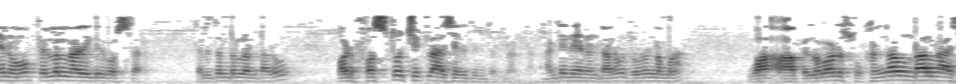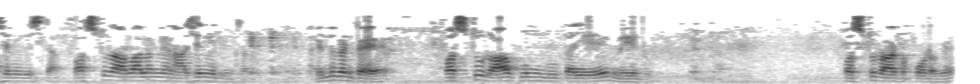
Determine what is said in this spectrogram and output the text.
నేను పిల్లలు నా దగ్గరికి వస్తారు. తల్లిదండ్రులు అంటారు వాడు ఫస్ట్ వచ్చి ఇట్లా ఆశీర్వదించండి అంటే నేను అంటాను చూడండమ్మా వా ఆ పిల్లవాడు సుఖంగా ఉండాలని ఆశీర్వదిస్తా. ఫస్ట్ రావాలని నేను ఆశీర్వదించాను. ఎందుకంటే ఫస్ట్ రాకుండుటయే మేలు. ఫస్ట్ రాకపోవడమే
